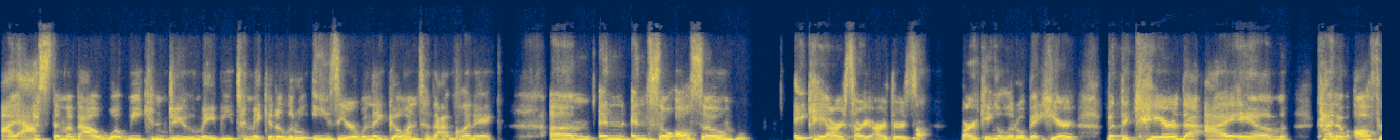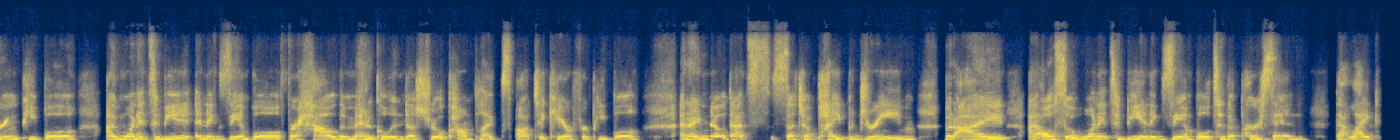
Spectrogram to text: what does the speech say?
I ask them about what we can do maybe to make it a little easier when they go into that clinic. and and so also AKR, sorry, Arthur's barking a little bit here, but the care that I am kind of offering people, I want it to be an example for how the medical industrial complex ought to care for people. And I know that's such a pipe dream, but I I also want it to be an example to the person that like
